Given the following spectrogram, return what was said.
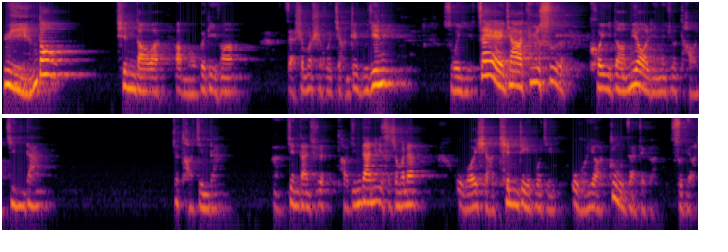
远道听到啊啊某个地方在什么时候讲这部经，所以在家居士可以到庙里面去讨经单，就讨经单啊，金丹就是讨金丹的意思什么呢？我想听这部经，我要住在这个寺庙里。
